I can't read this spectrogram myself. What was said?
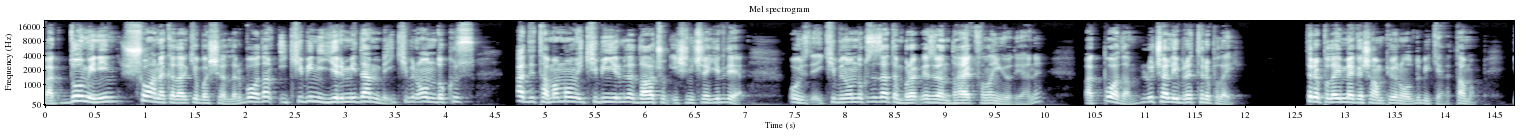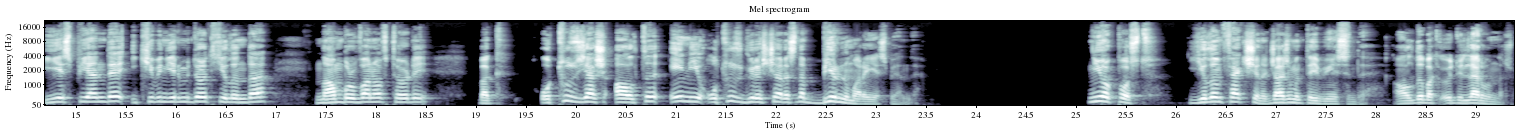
Bak Dominic'in şu ana kadarki başarıları. Bu adam 2020'den be 2019 hadi tamam ama 2020'de daha çok işin içine girdi ya. O yüzden 2019'da zaten Brock Lesnar'dan dayak falan yiyordu yani. Bak bu adam Lucha Libre AAA. AAA mega şampiyon oldu bir kere. Tamam. ESPN'de 2024 yılında Number One of 30 bak 30 yaş altı en iyi 30 güreşçi arasında bir numara ESPN'de. New York Post yılın faction'ı Judgment Day bünyesinde. Aldığı bak ödüller bunlar.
